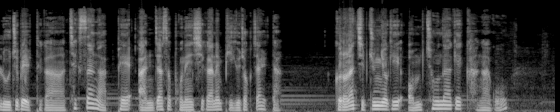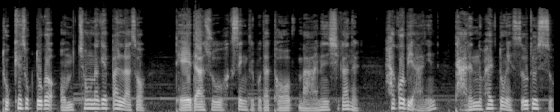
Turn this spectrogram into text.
루즈벨트가 책상 앞에 앉아서 보낸 시간은 비교적 짧다. 그러나 집중력이 엄청나게 강하고 독해 속도가 엄청나게 빨라서 대다수 학생들보다 더 많은 시간을 학업이 아닌 다른 활동에 쏟을 수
